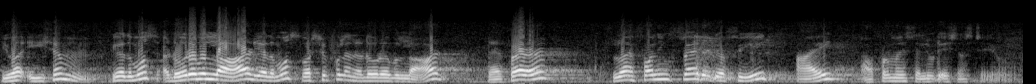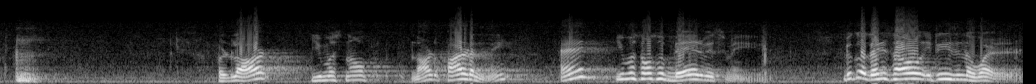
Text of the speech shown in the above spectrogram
You are Isham. You are the most adorable Lord. You are the most worshipful and adorable Lord. Therefore, falling flat at your feet, I offer my salutations to you. but Lord, you must now not pardon me and you must also bear with me. Because that is how it is in the world.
